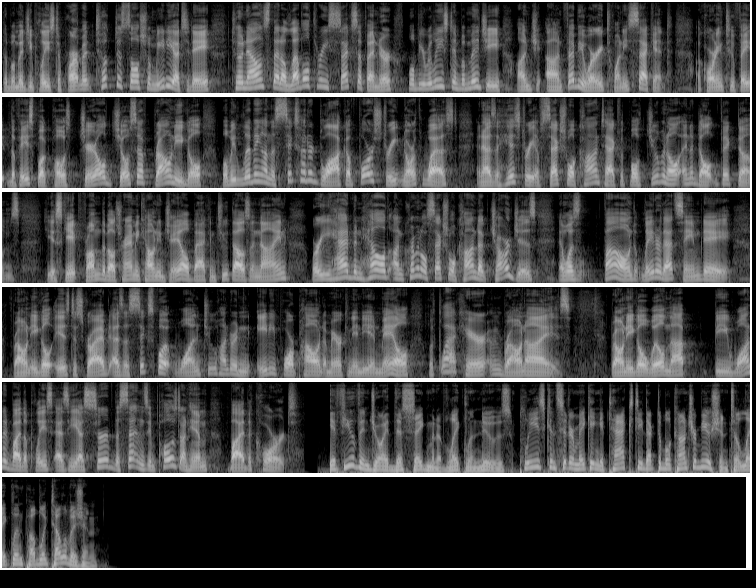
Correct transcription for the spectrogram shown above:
The Bemidji Police Department took to social media today to announce that a level 3 sex offender will be released in Bemidji on, on February 22nd. According to fa the Facebook post, Gerald Joseph Brown Eagle will be living on the 600 block of 4th Street Northwest and has a history of sexual contact with both juvenile and adult victims. He escaped from the Beltrami County Jail back in 2009 where he had been held on criminal sexual conduct charges and was found later that same day. Brown Eagle is described as a 6'1", 284-pound American Indian male with black hair and brown eyes. Brown Eagle will not be wanted by the police as he has served the sentence imposed on him by the court. If you've enjoyed this segment of Lakeland News, please consider making a tax-deductible contribution to Lakeland Public Television.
